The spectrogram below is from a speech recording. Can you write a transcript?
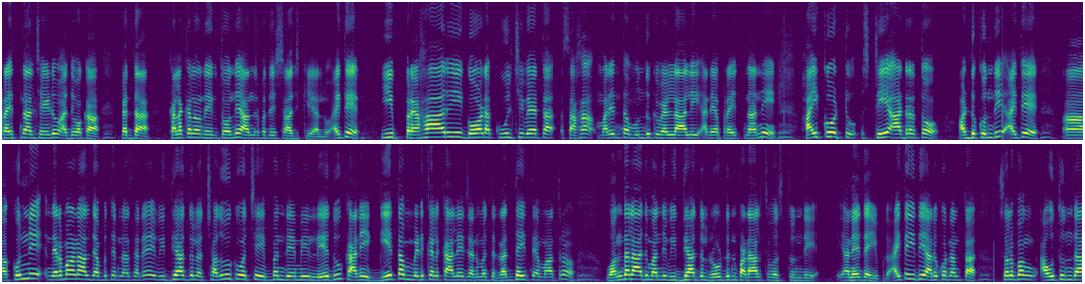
ప్రయత్నాలు చేయడం అది ఒక పెద్ద కలకలం రేగుతోంది ఆంధ్రప్రదేశ్ రాజకీయాల్లో. అయితే ఈ ప్రహారీ గోడ కూల్చివేత సహా మరింత ముందుకు వెళ్ళాలి అనే ప్రయత్నాన్ని హైకోర్టు స్టే ఆర్డర్తో అడ్డుకుంది. అయితే కొన్ని నిర్మాణాలు దెబ్బతిన్నా సరే విద్యార్థుల చదువుకు వచ్చే ఇబ్బంది ఏమీ లేదు. కానీ గీతం మెడికల్ కాలేజ్ అనుమతి రద్దయితే మాత్రం వందలాది మంది విద్యార్థులు రోడ్డును పడాల్సి వస్తుంది అనేదే ఇప్పుడు. అయితే ఇది అనుకున్నంత సులభం అవుతుందా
